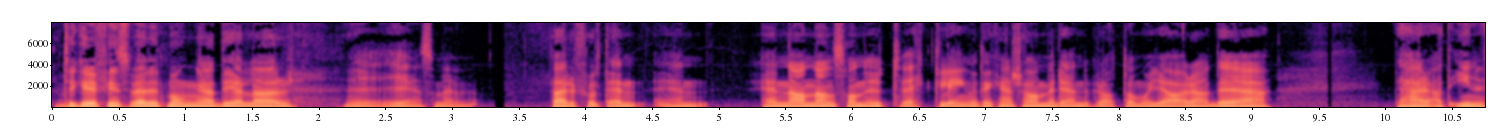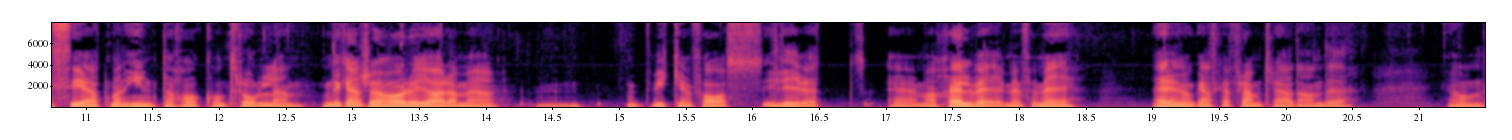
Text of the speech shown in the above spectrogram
Jag tycker det finns väldigt många delar eh, i den som är värdefullt. En, en, en annan sån utveckling, och det kanske har med den du pratar om att göra, det är det här att inse att man inte har kontrollen. Det kanske har att göra med mm, vilken fas i livet Eh, man själv är i, men för mig är det nog ganska framträdande om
